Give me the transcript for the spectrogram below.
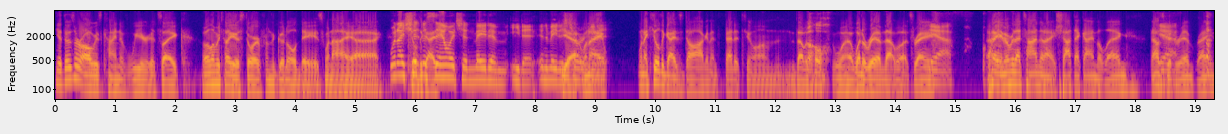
Yeah, those are always kind of weird. It's like, well, let me tell you a story from the good old days when I uh, when I shit in a sandwich and made him eat it and made his yeah when I it. When I killed a guy's dog and then fed it to him. That was oh. what a rib that was, right? Yeah. Hey, remember that time that I shot that guy in the leg? That was yeah. good rib, right?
